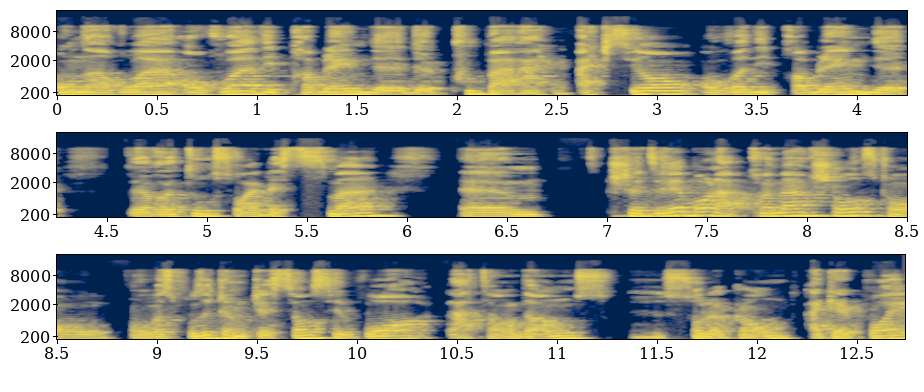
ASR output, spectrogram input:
on en voit, on voit des problèmes de, de coûts par action, on voit des problèmes de, de retour sur investissement. Euh, je te dirais, bon, la première chose qu'on va se poser comme question, c'est voir la tendance euh, sur le compte. À quel point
